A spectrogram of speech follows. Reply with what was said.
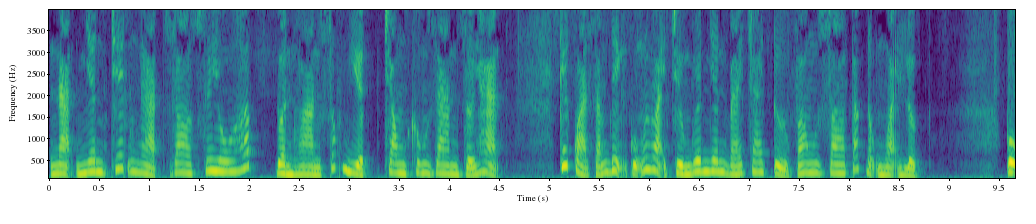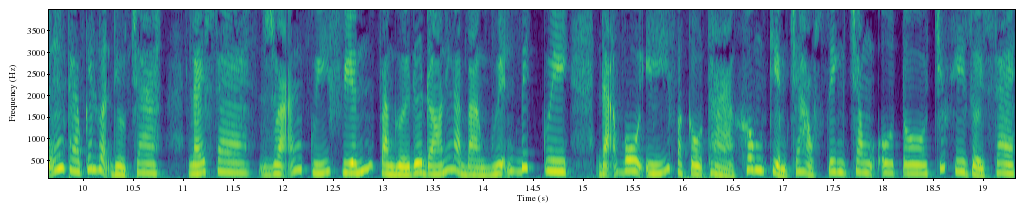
nạn nhân chết ngạt do suy hô hấp, tuần hoàn sốc nhiệt trong không gian giới hạn. Kết quả giám định cũng loại trừ nguyên nhân bé trai tử vong do tác động ngoại lực. Cũng theo kết luận điều tra, lái xe Doãn Quý Phiến và người đưa đón là bà Nguyễn Bích Quy đã vô ý và cầu thả không kiểm tra học sinh trong ô tô trước khi rời xe,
